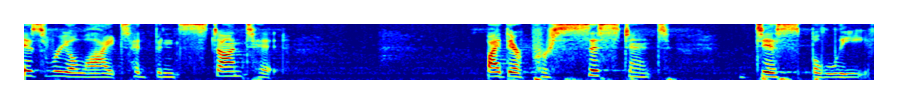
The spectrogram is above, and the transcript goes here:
Israelites had been stunted by their persistent disbelief.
